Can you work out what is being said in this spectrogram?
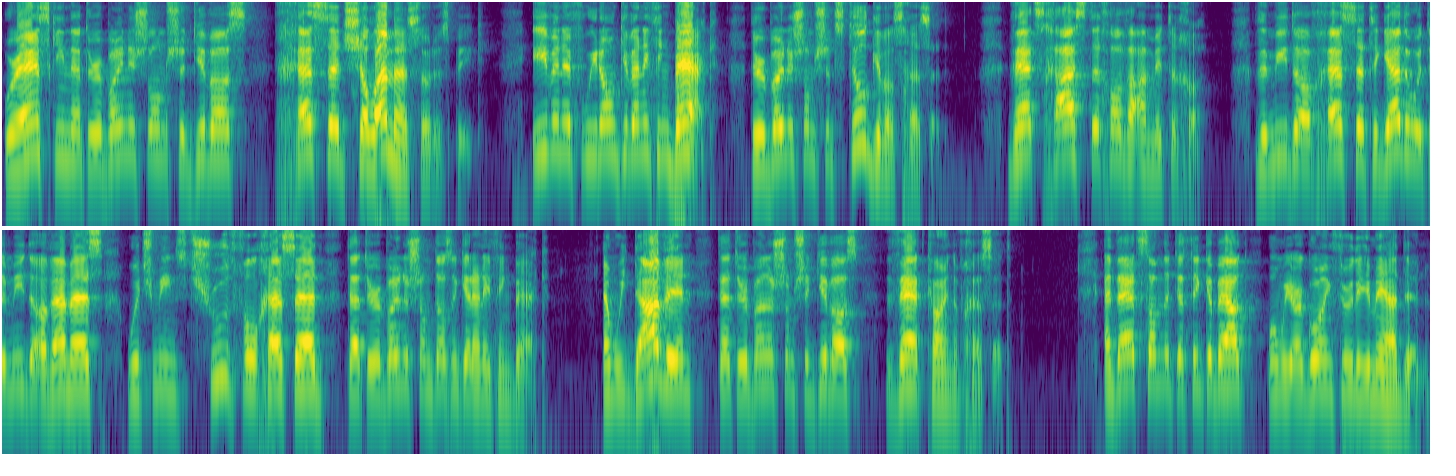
We're asking that the Ribbono Shel Olam should give us chesed shel emes, so to speak. Even if we don't give anything back, the Ribbono Shel Olam should still give us chesed. That's chastecha va'amitecha the midah of chesed together with the midah of emes, which means truthful chesed, that the Rebbeinu Shem doesn't get anything back. And we daven that the Rebbeinu Shem should give us that kind of chesed. And that's something to think about when we are going through the Hadin.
